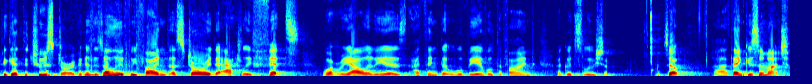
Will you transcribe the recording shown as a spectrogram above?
to get the true story, because it's only if we find a story that actually fits what reality is, I think that we'll be able to find a good solution. So, uh, thank you so much.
